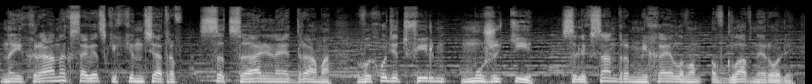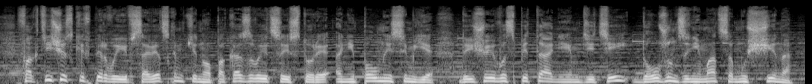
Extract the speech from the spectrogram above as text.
На экранах советских кинотеатров «Социальная драма». Выходит фильм «Мужики» с Александром Михайловым в главной роли. Фактически впервые в советском кино показывается история о неполной семье, да еще и воспитанием детей должен заниматься мужчина –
